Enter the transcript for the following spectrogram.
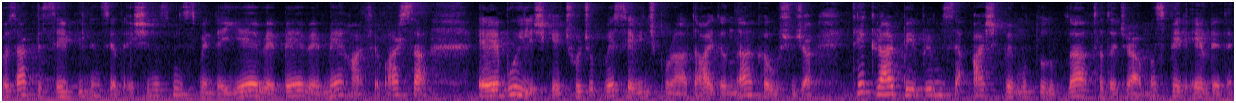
Özellikle sevgiliniz ya da eşinizin isminde Y ve B ve M harfi varsa e, bu ilişkiye çocuk ve sevinç muradı aydınlığa kavuşacak. Tekrar birbirimize aşk ve mutlulukla tadacağımız bir evrede.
